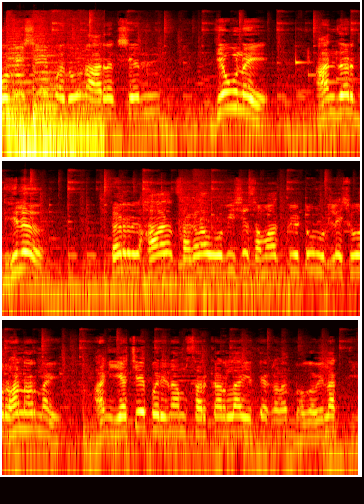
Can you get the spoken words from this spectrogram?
ओबीसी मधून आरक्षण देऊ नये आणि जर दिलं तर हा सगळा ओबीसी समाज पेटून उठल्याशिवाय राहणार नाही. आणि याचे परिणाम सरकारला येत्या काळात भोगावे लागतील.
